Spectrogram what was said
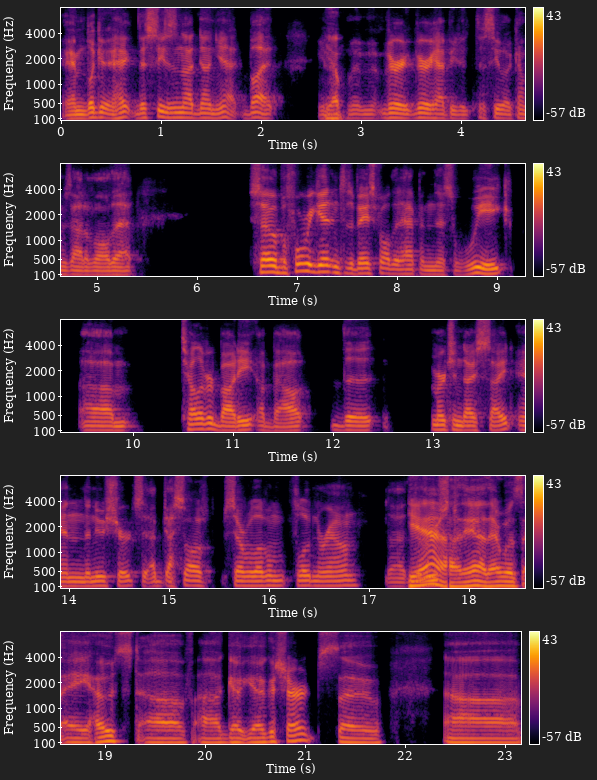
and looking at heck, this season's not done yet, but you know, Yep. Very, very happy to, to see what comes out of all that. So before we get into the baseball that happened this week, um, tell everybody about the merchandise site and the new shirts. I, I saw several of them floating around. Uh, yeah, yeah. There was a host of uh, goat yoga shirts, so uh,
